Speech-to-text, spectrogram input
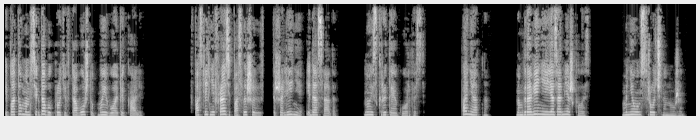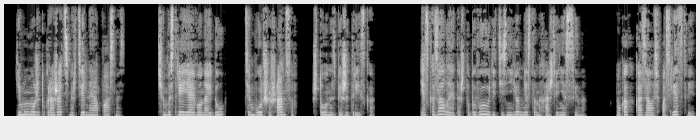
И потом он всегда был против того, чтобы мы его опекали. В последней фразе послышались сожаление и досада, но и скрытая гордость. Понятно. На мгновение я замешкалась. Мне он срочно нужен. Ему может угрожать смертельная опасность. Чем быстрее я его найду, тем больше шансов, что он избежит риска. Я сказала это, чтобы выудить из нее местонахождение сына. Но, как оказалось впоследствии,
